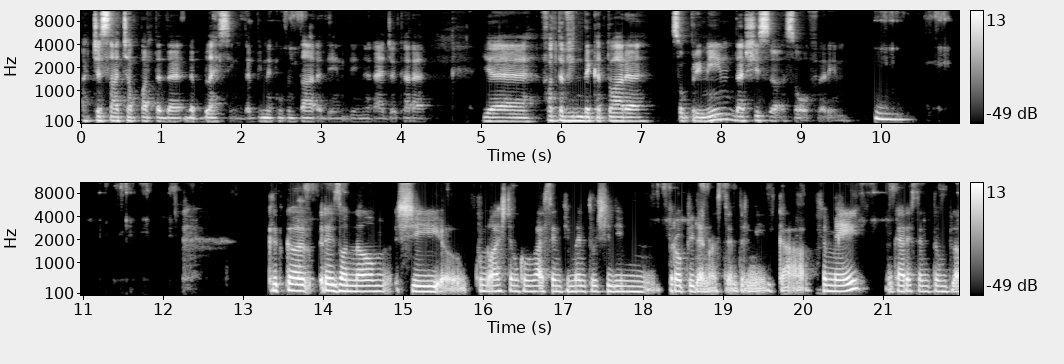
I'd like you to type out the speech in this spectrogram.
accesa acea parte de, de blessing, de binecuvântare din, din rege, care e foarte vindecătoare să o primim, dar și să, să o oferim. Mm. Cred că rezonăm și uh, cunoaștem cumva sentimentul și din propriile noastre întâlniri ca femei, în care se întâmplă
